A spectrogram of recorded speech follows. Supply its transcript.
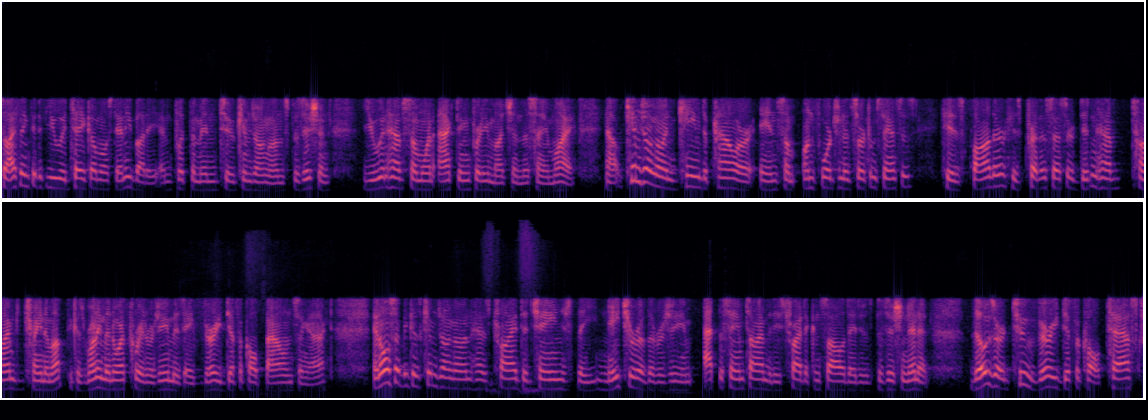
so I think that if you would take almost anybody and put them into Kim Jong Un's position, you would have someone acting pretty much in the same way. Now, Kim Jong Un came to power in some unfortunate circumstances. His father, his predecessor, didn't have time to train him up because running the North Korean regime is a very difficult balancing act. And also because Kim Jong un has tried to change the nature of the regime at the same time that he's tried to consolidate his position in it. Those are two very difficult tasks,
